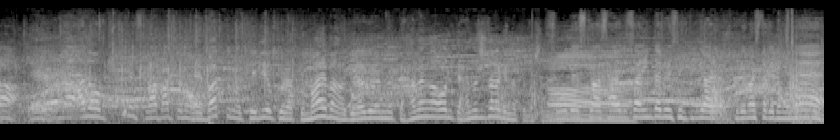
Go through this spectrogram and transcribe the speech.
あのキックですか？バットの、えー、バットの蹴りを食らって前歯がグラグラになって鼻が折れて鼻血だらけになってましたね。そうですか。斉藤さんインタビューしてきてくれましたけどもね。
